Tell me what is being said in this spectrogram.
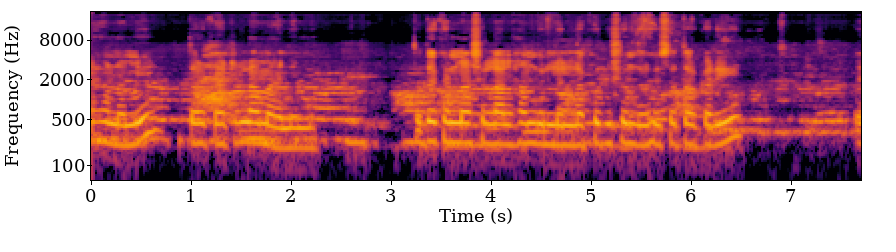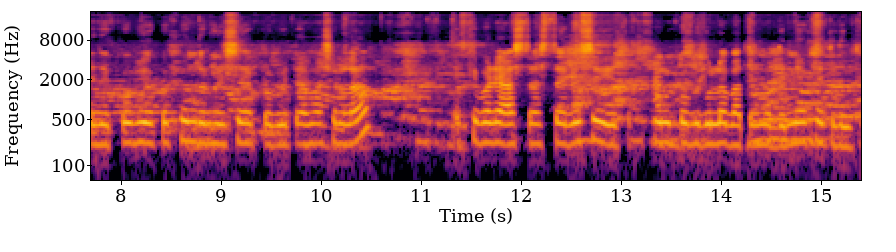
এখন আমি তরকারিটা লামাই নিব তো দেখেন মাসাল্লাহ আলহামদুলিল্লাহ, খুবই সুন্দর হয়েছে তরকারি। এই যে কবিও খুব সুন্দর হয়েছে কবিটা মাসাল্লাহ একেবারে আস্তে আস্তে রয়েছে ফুলকপিগুলো ভাতের মধ্যে নিয়ে খেতে কিন্তু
